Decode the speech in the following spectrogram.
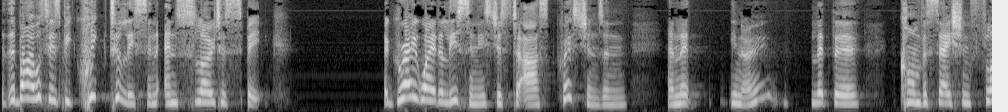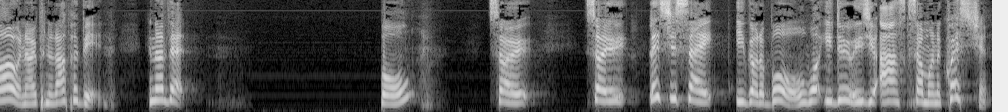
the Bible says be quick to listen and slow to speak. A great way to listen is just to ask questions and, and let, you know, let the conversation flow and open it up a bit. Can I have that ball? So, so let's just say you've got a ball. What you do is you ask someone a question.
